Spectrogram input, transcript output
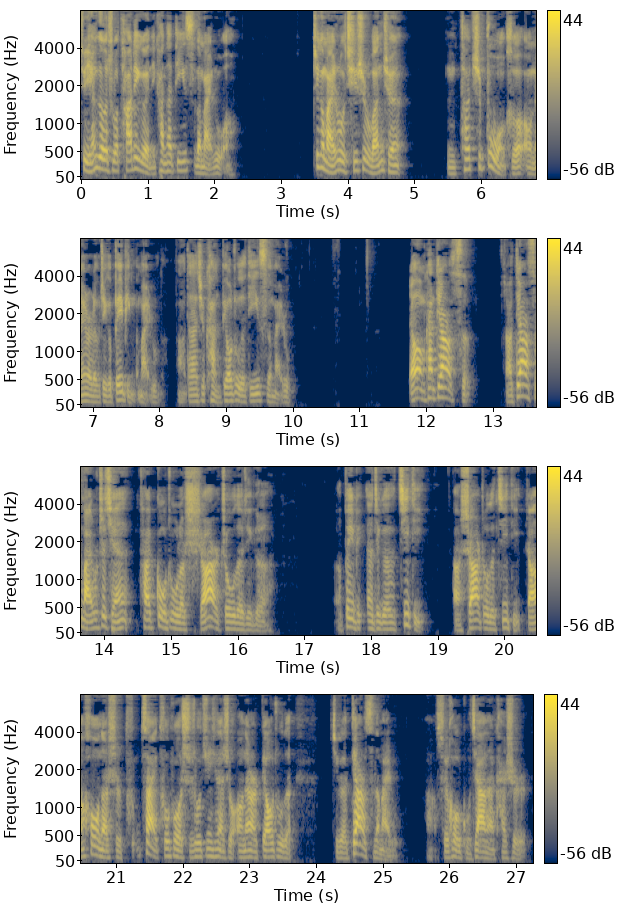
就严格的说，他这个你看他第一次的买入啊，这个买入其实完全，嗯，它是不吻合欧奈尔的这个杯柄的买入的啊。大家去看标注的第一次的买入，然后我们看第二次啊，第二次买入之前，它构筑了十二周的这个呃杯柄呃这个基底啊，十二周的基底，然后呢是突再突破十周均线的时候，奥奈尔标注的。这个第二次的买入啊，随后股价呢开始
